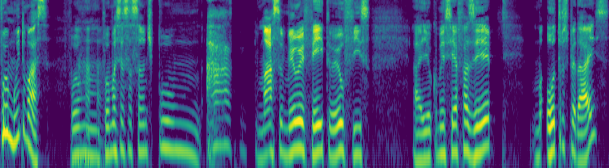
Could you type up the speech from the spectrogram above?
foi muito massa. Foi, um- foi uma sensação, tipo, um, ah, massa, o meu efeito, eu fiz. Aí eu comecei a fazer outros pedais,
